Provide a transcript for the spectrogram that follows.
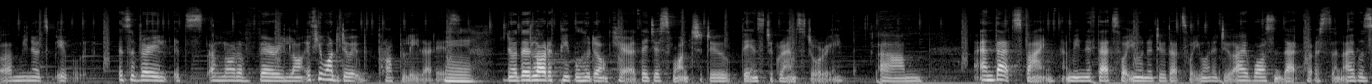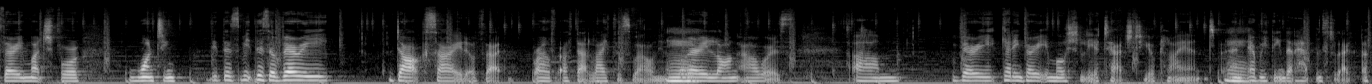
um, you know, it's it, it's a very, it's a lot of very long. If you want to do it properly, that is. You know, there's a lot of people who don't care. They just want to do the Instagram story. Um, and that's fine. I mean, if that's what you want to do, that's what you want to do. I wasn't that person. I was very much for wanting. There's there's a very dark side of that of, of that life as well. You know, Very long hours, um, very getting very emotionally attached to your client, and everything that happens to that of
